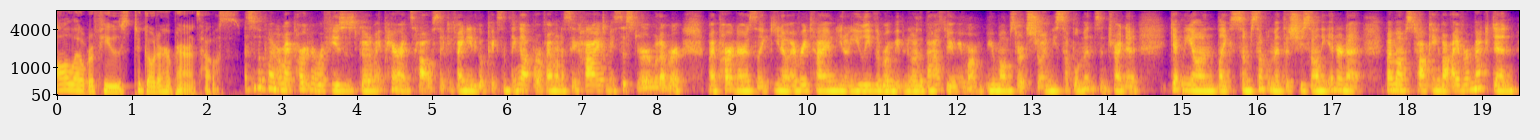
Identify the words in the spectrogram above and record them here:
all out refused to go to her parents' house. That's to the point where my partner refuses to go to my parents' house. Like if I need to go pick something up or if I want to say hi to my sister or whatever, my partner is like, you know, every time, you know, you leave the room, even go to the bathroom, your mom your mom starts showing me supplements and trying to get me on like some supplement that she saw on the internet. My mom's talking about ivermectin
